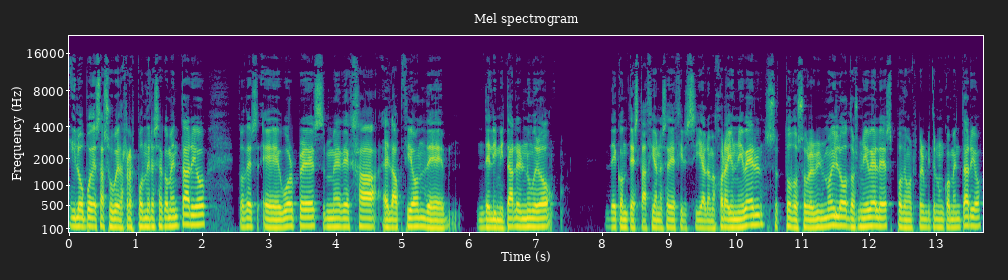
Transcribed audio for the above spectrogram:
y luego puedes a su vez responder ese comentario. Entonces eh, WordPress me deja la opción de, de limitar el número de contestaciones. Es decir, si a lo mejor hay un nivel, todo sobre el mismo hilo, dos niveles, podemos permitir un comentario,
